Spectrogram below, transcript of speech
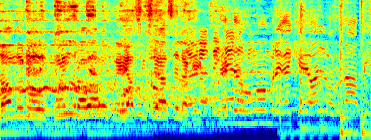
dándonos buen trabajo, y así se hace la equipo. Este es un hombre que hay que llevarlo rápido.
